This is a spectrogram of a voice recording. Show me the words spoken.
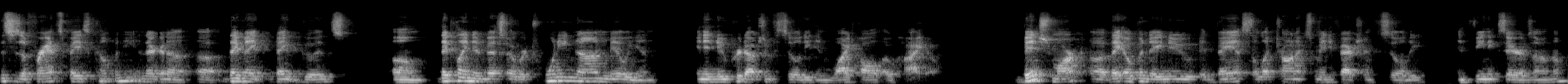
this is a France-based company, and they're gonna uh, they make baked goods. Um, they plan to invest over 29 million in a new production facility in Whitehall, Ohio. Benchmark, uh, they opened a new advanced electronics manufacturing facility in Phoenix, Arizona.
